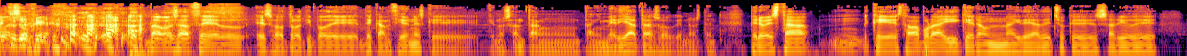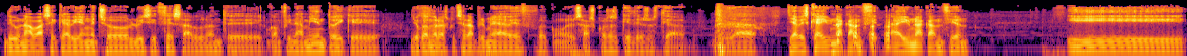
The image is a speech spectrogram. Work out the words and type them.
Esto es un hit. Vamos a hacer eso, otro tipo de, de canciones que, que no sean tan, tan inmediatas o que no estén. Pero esta, mm, que estaba por ahí, que era una idea, de hecho, que salió de, de una base que habían hecho Luis y César durante el confinamiento y que yo cuando la escuché la primera vez fue como esas cosas que dices, hostia, ya, ya ves que hay una, canci- hay una canción. Y,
